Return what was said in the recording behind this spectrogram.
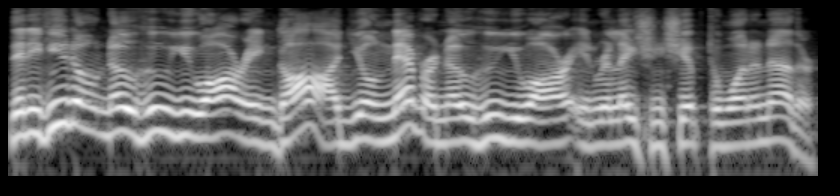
that if you don't know who you are in God, you'll never know who you are in relationship to one another.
